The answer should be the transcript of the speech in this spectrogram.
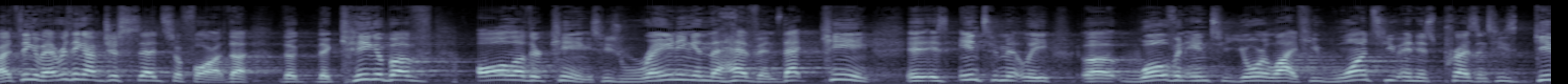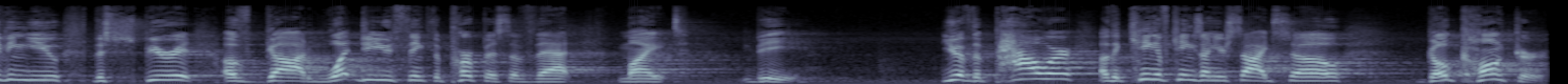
Right? Think of everything I've just said so far. The, the, the king above all other kings. He's reigning in the heavens. That king is intimately uh, woven into your life. He wants you in his presence. He's giving you the Spirit of God. What do you think the purpose of that might be? You have the power of the King of Kings on your side, so go conquer,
